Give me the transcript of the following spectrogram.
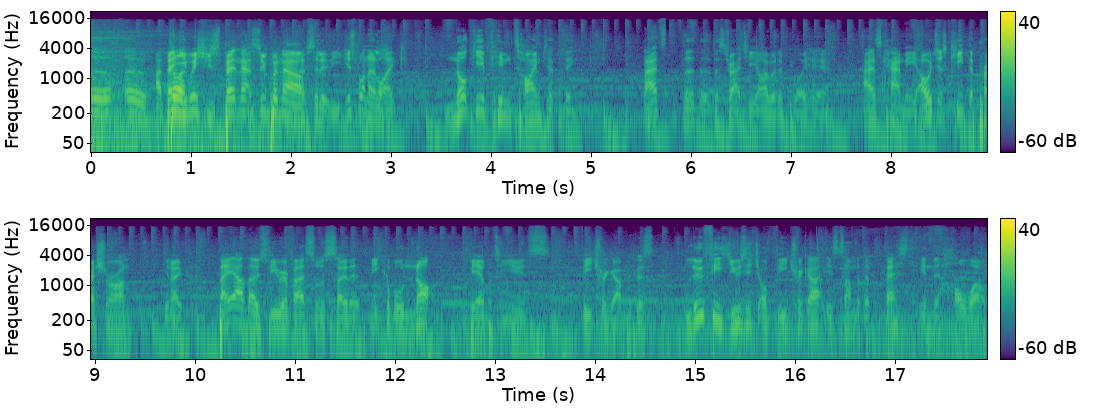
uh, uh. I bet Done. you wish you spent that super now. Absolutely. You just want to like not give him time to think. That's the, the, the strategy I would employ here as Cammy. I would just keep the pressure on, you know, bait out those V reversals so that Mika will not be able to use V trigger because Luffy's usage of V trigger is some of the best in the whole world.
